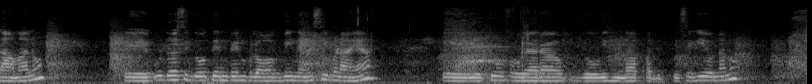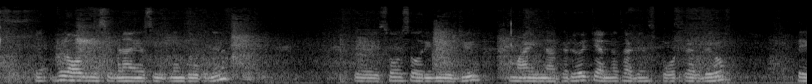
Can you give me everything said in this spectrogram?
ਗਾਵਾਂ ਨੂੰ। ਤੇ ਉਦੋਂ ਅਸੀਂ ਦੋ ਤਿੰਨ ਦਿਨ ਬਲੌਗ ਵੀ ਨਹੀਂ ਸੀ ਬਣਾਇਆ। ਤੇ ਧੂਫ ਵਗੈਰਾ ਜੋ ਵੀ ਹੁੰਦਾ ਆਪਾਂ ਦਿੱਤੀ ਸੀਗੀ ਉਹਨਾਂ ਨੂੰ। ਤੇ ਬਲੌਗ ਨਹੀਂ ਸੀ ਬਣਾਇਆ ਸੀ ਉਦੋਂ ਦੋ ਕੁ ਦਿਨ। ਤੇ ਸੋ ਸੌਰੀ ਵੀਰ ਜੀ ਮਾਈਂਡ ਨਾ ਕਰਿਓ ਚੈਨਲ ਸਾਡੇ ਨੂੰ ਸਪੋਰਟ ਕਰਦੇ ਹੋ ਤੇ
